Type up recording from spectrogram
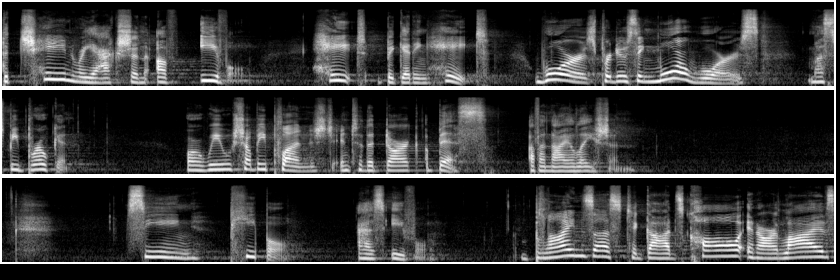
The chain reaction of evil hate begetting hate, wars producing more wars must be broken, or we shall be plunged into the dark abyss of annihilation. Seeing people as evil blinds us to God's call in our lives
